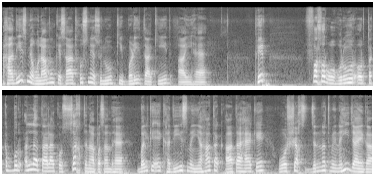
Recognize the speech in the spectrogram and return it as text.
احادیث میں غلاموں کے ساتھ حسن سلوک کی بڑی تاکید آئی ہے۔ پھر فخر و غرور اور تکبر اللہ تعالیٰ کو سخت ناپسند ہے، بلکہ ایک حدیث میں یہاں تک آتا ہے کہ وہ شخص جنت میں نہیں جائے گا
